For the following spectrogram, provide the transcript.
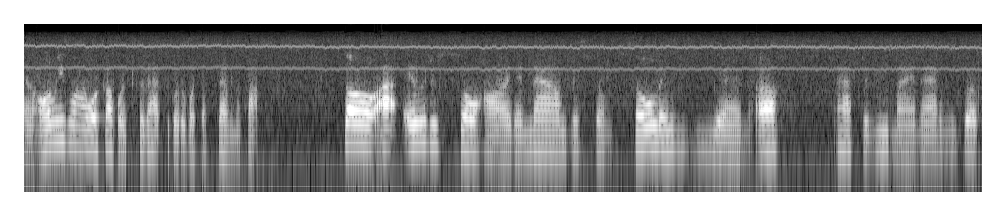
And the only reason why I woke up was because I had to go to work at 7 o'clock. So I, it was just so hard, and now I'm just feeling so lazy, and ugh, I have to read my anatomy book,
